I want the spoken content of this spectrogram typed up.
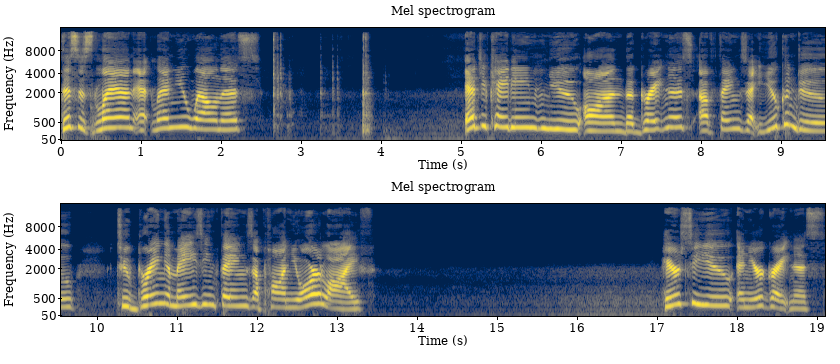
This is Len at Len U Wellness, educating you on the greatness of things that you can do to bring amazing things upon your life. Here's to you and your greatness.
